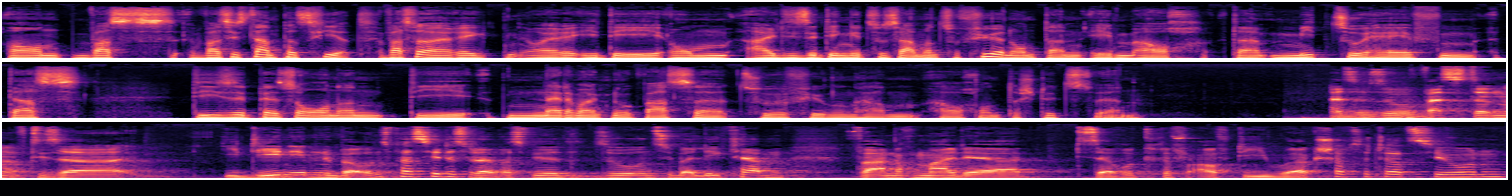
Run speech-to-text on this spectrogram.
Und was, was ist dann passiert? Was war eure, eure Idee, um all diese Dinge zusammenzuführen und dann eben auch da mitzuhelfen, dass diese Personen, die nicht einmal genug Wasser zur Verfügung haben, auch unterstützt werden? Also so was dann auf dieser Ideenebene bei uns passiert ist oder was wir so uns überlegt haben, war nochmal der, dieser Rückgriff auf die Workshop-Situation,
